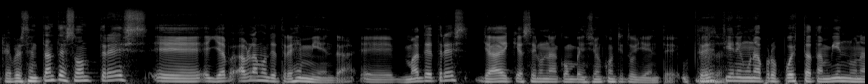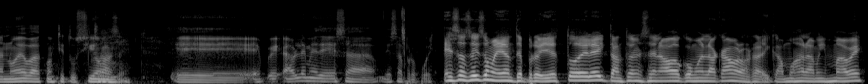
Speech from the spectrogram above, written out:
Representantes son tres, eh, ya hablamos de tres enmiendas, eh, más de tres ya hay que hacer una convención constituyente. Ustedes tienen una propuesta también de una nueva constitución. Eh, eh, hábleme de esa, de esa propuesta. Eso se hizo mediante proyecto de ley, tanto en el Senado como en la Cámara, lo radicamos a la misma vez.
